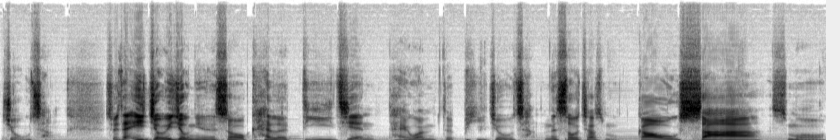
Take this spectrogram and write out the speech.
酒厂。所以在一九一九年的时候，开了第一间台湾的啤酒厂。那时候叫什么高沙什么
